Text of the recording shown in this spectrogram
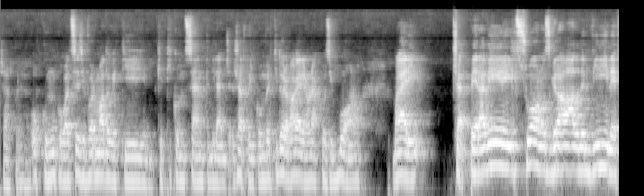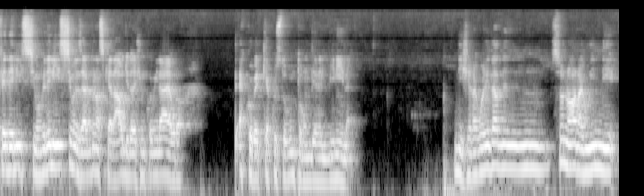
Certo, certo. O comunque qualsiasi formato che ti, che ti consente di leggere. Certo, il convertitore magari non è così buono, magari cioè, per avere il suono sgravato del vinile fedelissimo, fedelissimo, ti serve una scheda audio da 5.000 euro. Ecco perché a questo punto conviene il vinile. Dice la qualità del- sonora, quindi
